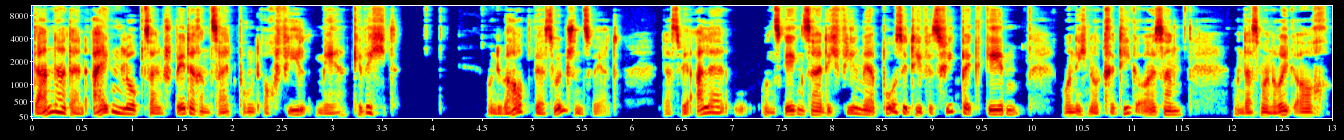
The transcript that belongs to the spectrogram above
Dann hat dein Eigenlob zu einem späteren Zeitpunkt auch viel mehr Gewicht. Und überhaupt wäre es wünschenswert, dass wir alle uns gegenseitig viel mehr positives Feedback geben und nicht nur Kritik äußern und dass man ruhig auch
